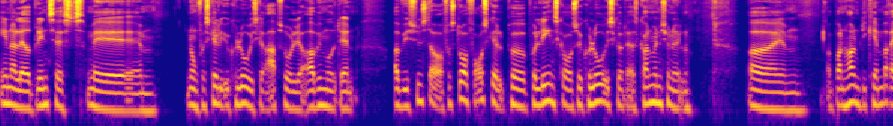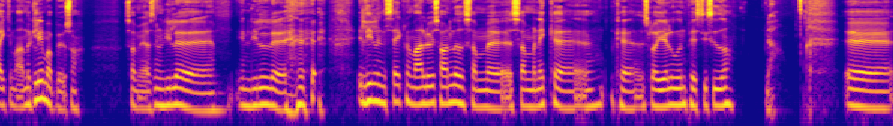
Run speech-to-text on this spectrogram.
ind og lavede blindtest med øh, nogle forskellige økologiske rapsolier op imod den. Og vi synes, der var for stor forskel på, på Lenskovs økologiske og deres konventionelle. Og, øh, og Bornholm, de kæmper rigtig meget med glimmerbøsser som er sådan en lille, en lille, en lille insekt med meget løs håndled, som, øh, som man ikke kan, kan slå ihjel uden pesticider. Nå. Øh,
